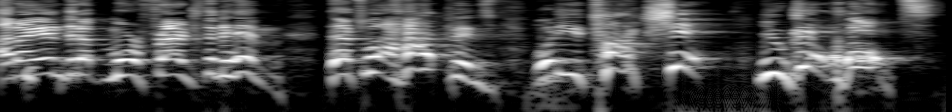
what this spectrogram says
And I ended up more frags than him. That's what happens when you talk shit. You get hit.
